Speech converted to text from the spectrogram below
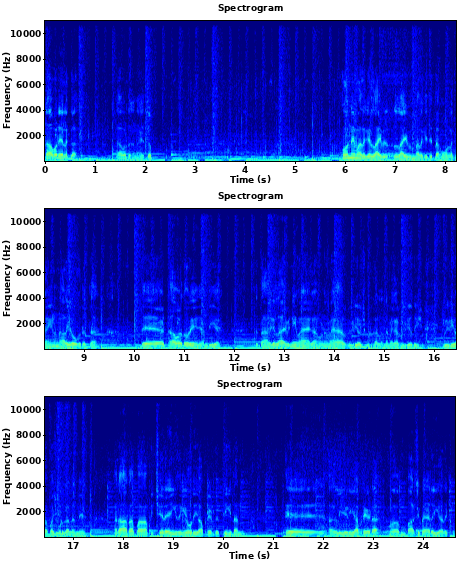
ਟਾਵਰ ਜਿਹਾ ਲੱਗਾ। ਟਾਵਰ ਦਿਖਣਾ ਇੱਧਰ। ਉਹਨੇ ਮਤਲਬ ਕਿ ਲਾਈਵ ਲਾਈਵ ਮਤਲਬ ਕਿ ਜਿੱਦਾਂ ਹੋਣ ਲੱਗਾ ਸੀ, ਉਹਨੇ ਨਾਲ ਹੀ ਰੋਕ ਦਿੱਤਾ। ਤੇ ਟਾਵਰ ਤੋਂ ਰੇਂਜ ਆਉਂਦੀ ਹੈ ਤੇ ਤਾਂ ਕਰਕੇ ਲਾਈਵ ਨਹੀਂ ਹੋਇਆ ਹੈਗਾ। ਹੁਣ ਮੈਂ ਵੀਡੀਓ ਸ਼ੂਟ ਕਰ ਲੈਂਦਾ। ਮੈਂ ਕਿਹਾ ਵੀਡੀਓ ਦੀ ਵੀਡੀਓ ਆਪਾਂ ਸ਼ੂਟ ਕਰ ਲੈਂਦੇ ਆ ਰਾਤ ਆਪਾਂ ਪਿੱਛੇ ਰਹਿ ਗਏ ਉਹਦੀ ਅਪਡੇਟ ਦਿੱਤੀ ਕਿ ਤੁਹਾਨੂੰ। ਤੇ ਅਗਲੀ ਜਿਹੜੀ ਅਪਡੇਟ ਆ, ਉਹ ਬਾਰਿਸ਼ ਪੈ ਰਹੀ ਆ, ਦੇਖੋ।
